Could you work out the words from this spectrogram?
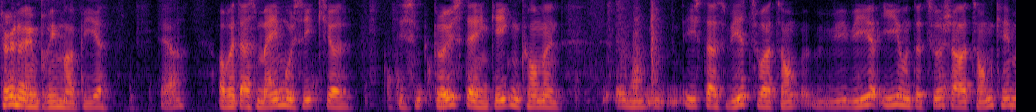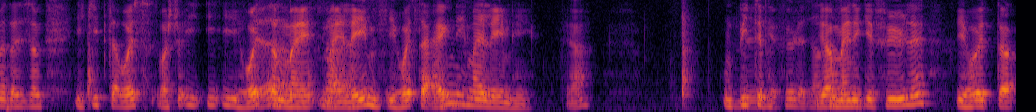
Königin, bring mal Bier. Ja? Aber dass meine Musik ja das größte Entgegenkommen ähm, ist, dass wir zwar zusammen, wir, ich und der Zuschauer zusammenkommen, dass ich sage, ich gebe da alles, weißt du, ich, ich, ich halte ja, da mein, mein Leben, ich halte da eigentlich mein Leben hin. Ja? Und bitte, meine Gefühle ja, meine Gefühle, ich halte da,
